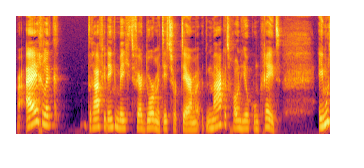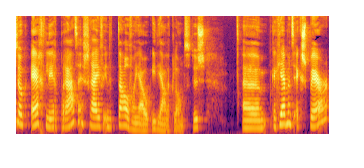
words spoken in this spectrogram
Maar eigenlijk draaf je denk ik een beetje te ver door met dit soort termen. Maak het gewoon heel concreet. En je moet ook echt leren praten en schrijven in de taal van jouw ideale klant. Dus um, kijk, jij bent expert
